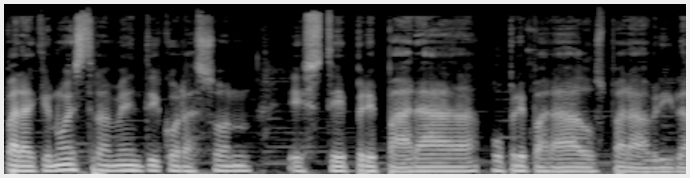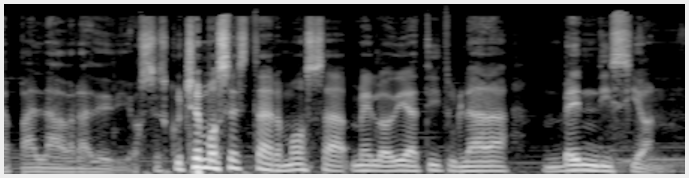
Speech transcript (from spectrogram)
para que nuestra mente y corazón esté preparada o preparados para abrir la palabra de Dios. Escuchemos esta hermosa melodía titulada Bendición.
